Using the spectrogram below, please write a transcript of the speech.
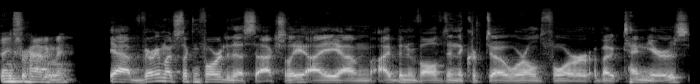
Thanks for having me. Yeah, very much looking forward to this. Actually, I um, I've been involved in the crypto world for about ten years,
